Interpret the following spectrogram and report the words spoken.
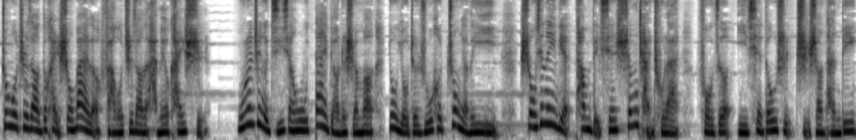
中国制造都开始售卖了，法国制造的还没有开始。无论这个吉祥物代表着什么，又有着如何重要的意义，首先的一点，他们得先生产出来，否则一切都是纸上谈兵。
